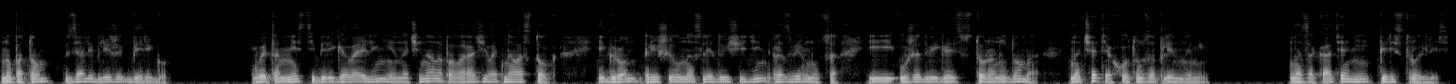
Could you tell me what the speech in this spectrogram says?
но потом взяли ближе к берегу. В этом месте береговая линия начинала поворачивать на восток, и Грон решил на следующий день развернуться и, уже двигаясь в сторону дома, начать охоту за пленными. На закате они перестроились.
